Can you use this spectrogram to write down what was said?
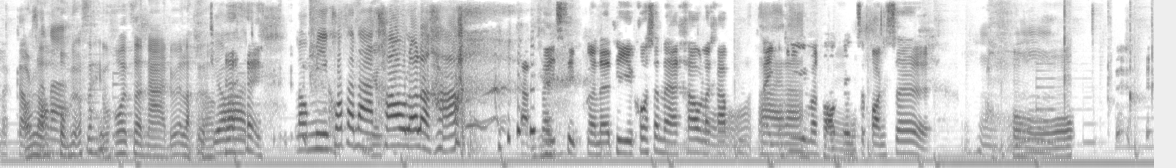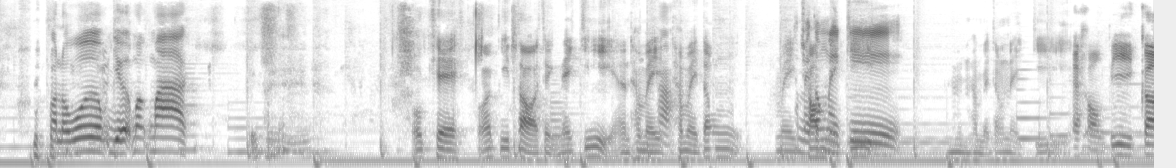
แล้วกลับเอาเหรอโฆษณาผมต้องใส่โฆษณาด้วยเหรอคสุรัดบยอดเรามีโฆษณาเข้าแล้วเหรอคะตัดไปสิบกว่านาทีโฆษณาเข้าแล้วครับโอ้ไนตายละกี้มาขอเป็นสปอนเซอร์อื้อโอ้โหหือ follower เยอะมาก โอเคเมื่อกี้ต่อถึงไนกี้อะทำไมค่ะทำไมต้องทำไมๆทำไมชอบต้องไนกี้อืมทำไมต้องไนกี้แต่ของพี่ก็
